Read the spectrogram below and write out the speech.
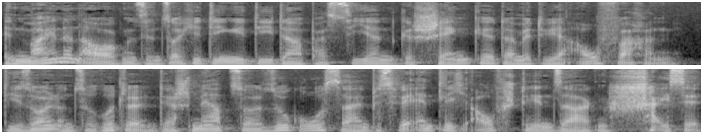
in meinen Augen sind solche Dinge, die da passieren, Geschenke, damit wir aufwachen. Die sollen uns rütteln. Der Schmerz soll so groß sein, bis wir endlich aufstehen, sagen, Scheiße,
